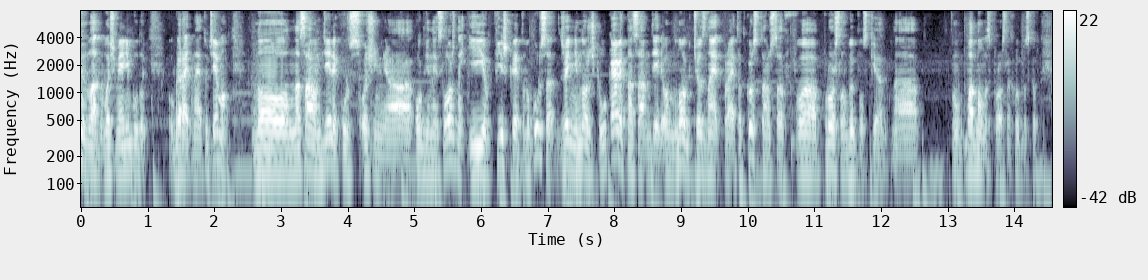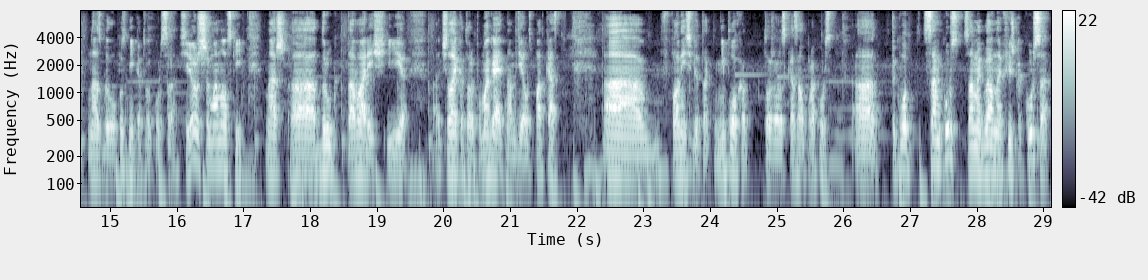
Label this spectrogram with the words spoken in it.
ладно, в общем, я не буду угорать на эту тему. Но на самом деле курс очень э, огненный и сложный. И фишка этого курса, Женя немножечко лукавит на самом деле. Он много чего знает про этот курс, потому что в э, прошлом выпуске ну, в одном из прошлых выпусков у нас был выпускник этого курса Сережа Шимановский, наш друг, товарищ и человек, который помогает нам делать подкаст. Вполне себе так неплохо тоже рассказал про курс. А, так вот, сам курс, самая главная фишка курса,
